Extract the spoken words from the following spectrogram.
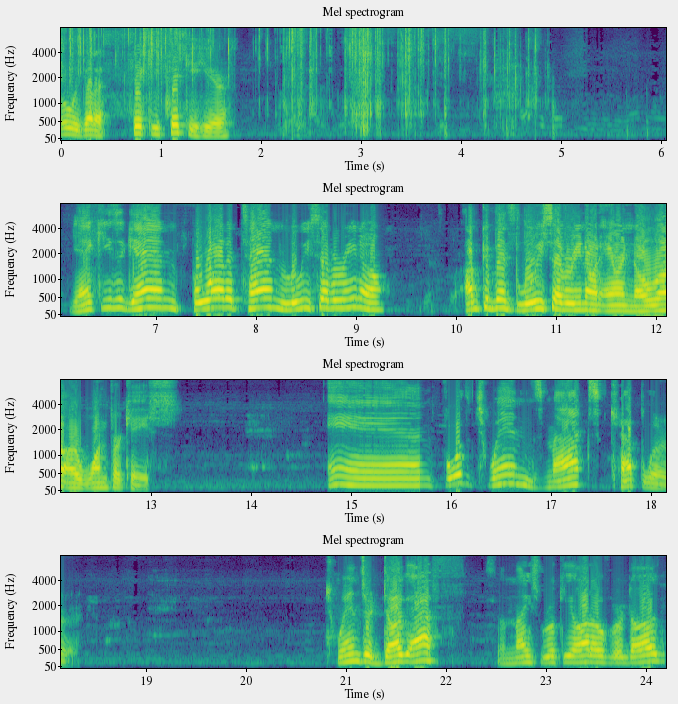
Oh, we got a thicky thicky here. Yankees again, 4 out of 10, Luis Severino. I'm convinced Luis Severino and Aaron Nola are one per case. And for the Twins, Max Kepler. Twins are Doug F. So nice rookie auto for Doug.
